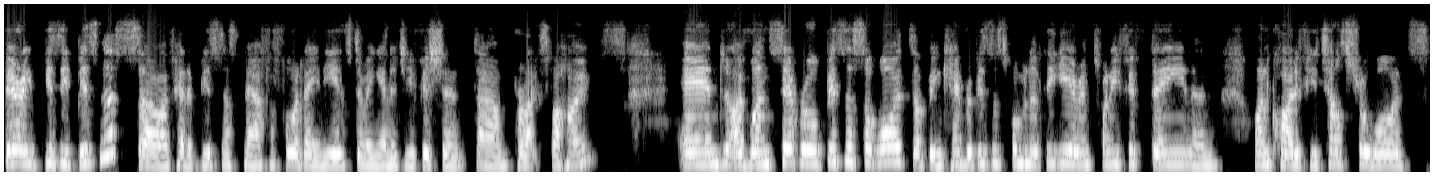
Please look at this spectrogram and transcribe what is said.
very busy business. So I've had a business now for 14 years doing energy efficient um, products for homes. And I've won several business awards. I've been Canberra Businesswoman of the Year in 2015 and won quite a few Telstra awards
